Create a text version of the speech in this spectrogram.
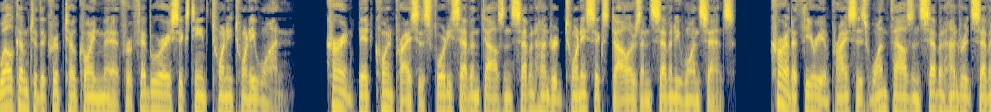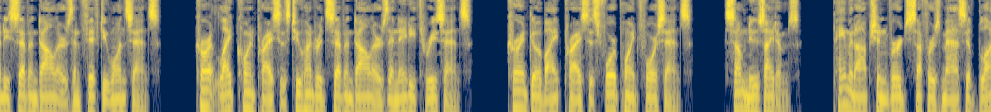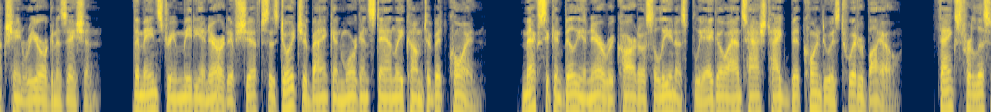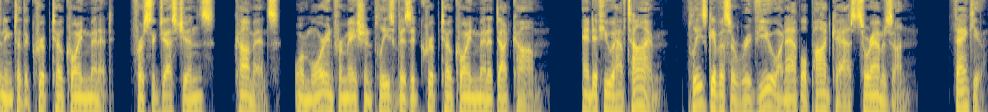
Welcome to the Crypto Coin Minute for February 16, 2021. Current Bitcoin price is $47,726.71. Current Ethereum price is $1,777.51. Current Litecoin price is $207.83. Current GoByte price is 4.4 cents. Some news items. Payment option Verge suffers massive blockchain reorganization. The mainstream media narrative shifts as Deutsche Bank and Morgan Stanley come to Bitcoin. Mexican billionaire Ricardo Salinas Pliego adds hashtag Bitcoin to his Twitter bio. Thanks for listening to the Crypto Coin Minute. For suggestions, comments, or more information please visit CryptoCoinMinute.com. And if you have time, please give us a review on Apple Podcasts or Amazon. Thank you.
